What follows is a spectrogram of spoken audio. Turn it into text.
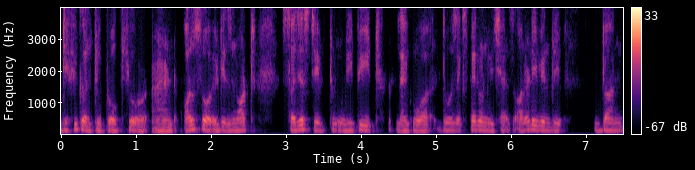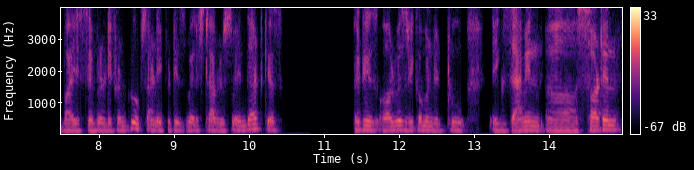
difficult to procure. And also it is not suggestive to repeat like what those experiments which has already been done by several different groups. And if it is well established so in that case it is always recommended to examine uh, certain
